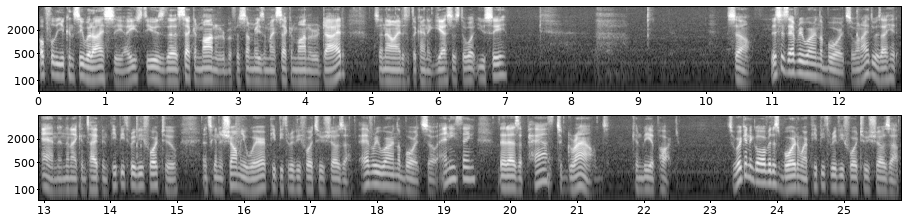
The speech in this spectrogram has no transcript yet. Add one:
Hopefully you can see what I see. I used to use the second monitor, but for some reason my second monitor died. So now I just have to kind of guess as to what you see. So this is everywhere in the board. So what I do is I hit N and then I can type in PP3V42 and it's going to show me where PP3V42 shows up. Everywhere in the board. So anything that has a path to ground can be a part. So we're going to go over this board and where PP3V42 shows up.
